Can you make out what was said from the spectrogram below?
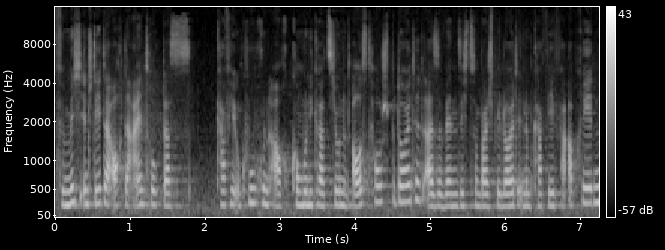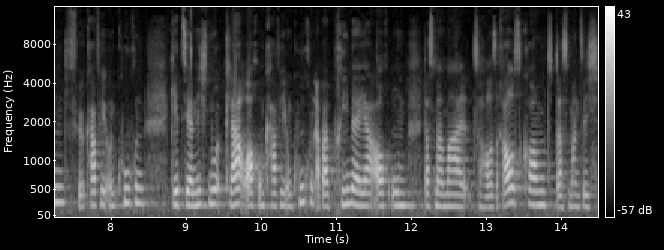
für mich entsteht da auch der Eindruck, dass Kaffee und Kuchen auch Kommunikation und Austausch bedeutet. Also wenn sich zum Beispiel Leute in einem Café verabreden für Kaffee und Kuchen, geht es ja nicht nur, klar auch um Kaffee und Kuchen, aber primär ja auch um, dass man mal zu Hause rauskommt, dass man sich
